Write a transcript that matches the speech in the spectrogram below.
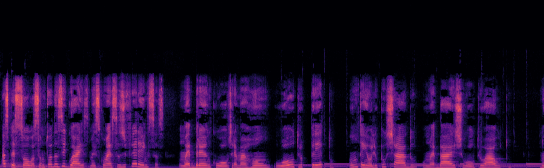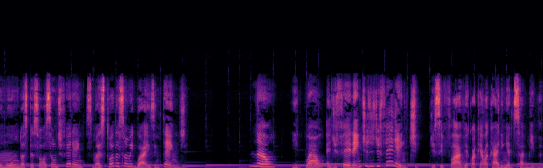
As pessoas são todas iguais, mas com essas diferenças. Um é branco, o outro é marrom, o outro preto. Um tem olho puxado, um é baixo, o outro alto. No mundo as pessoas são diferentes, mas todas são iguais, entende? Não, igual é diferente de diferente, disse Flávia com aquela carinha de sabida.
